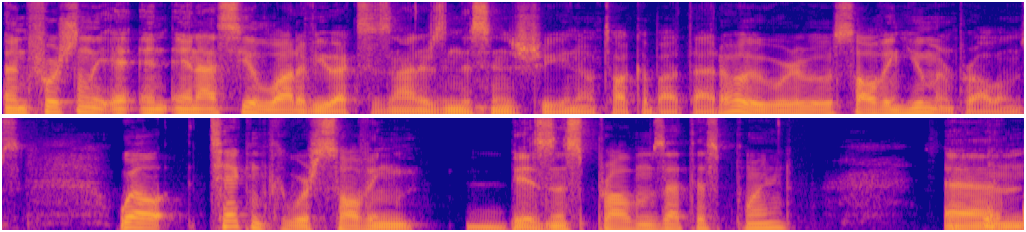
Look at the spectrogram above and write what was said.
unfortunately and, and i see a lot of ux designers in this industry you know talk about that. Oh we're, we're solving human problems well, technically, we're solving business problems at this point. Um,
